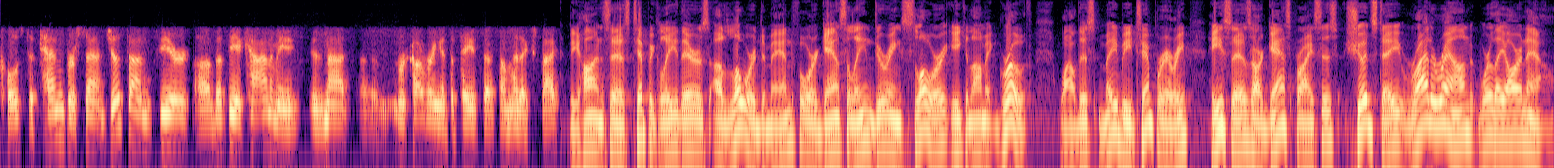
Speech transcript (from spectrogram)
close to 10%, just on fear uh, that the economy is not uh, recovering at the pace that some had expected. DeHaan says typically there's a lower demand for gasoline during slower economic growth. While this may be temporary, he says our gas prices should stay right around where they are now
